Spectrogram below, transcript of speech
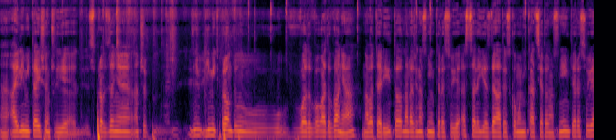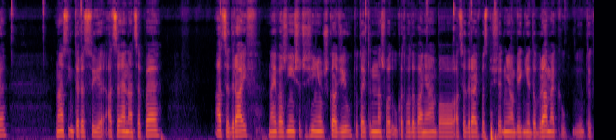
E, iLimitation, czyli e, sprawdzenie, znaczy limit prądu ładowania na baterii, to na razie nas nie interesuje. SCL i SDA to jest komunikacja, to nas nie interesuje. Nas interesuje ACN, ACP, AC Drive. Najważniejsze, czy się nie uszkodził. Tutaj ten nasz ład- układ ładowania, bo AC Drive bezpośrednio biegnie do bramek tych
